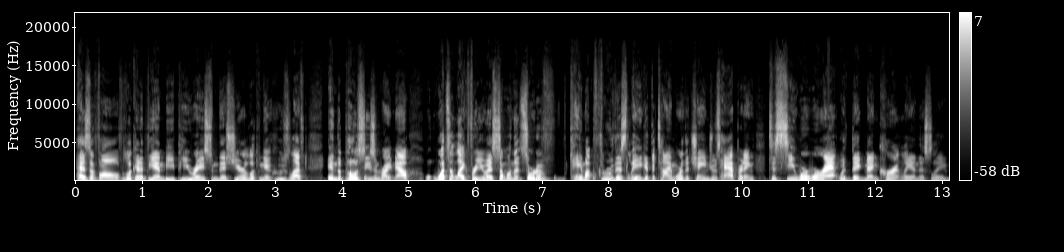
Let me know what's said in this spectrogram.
has evolved. Looking at the MVP race from this year, looking at who's left in the postseason right now. What's it like for you as someone that sort of came up through this league at the time where the change was happening to see where we're at with big men currently in this league?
